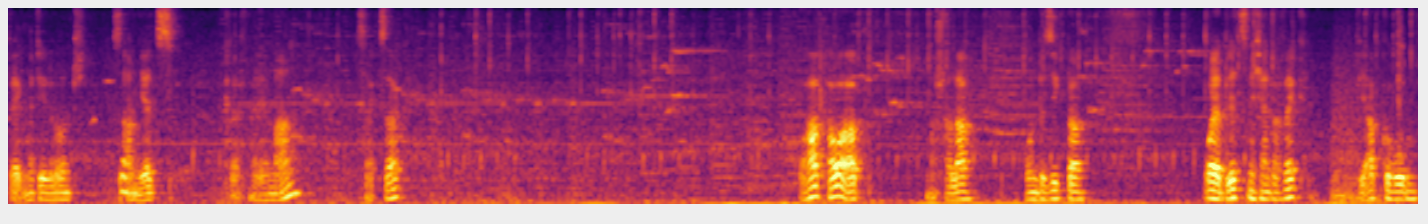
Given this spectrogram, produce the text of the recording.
Weg mit dir und und jetzt greifen wir den mal an. Zack, zack. Oha, Power Up. Maschallah. Unbesiegbar. Oh, er blitzt mich einfach weg. Wie abgehoben.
